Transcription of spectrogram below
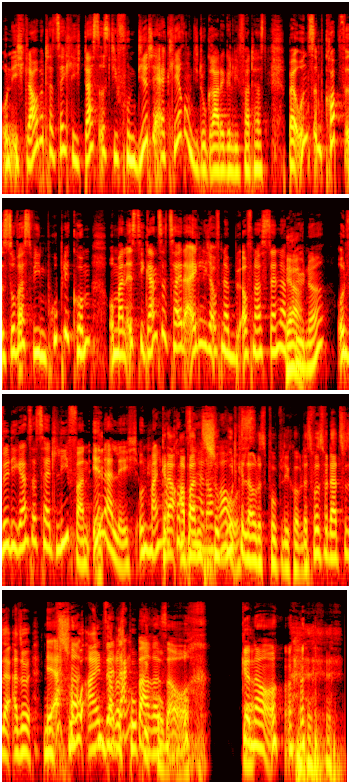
Und ich glaube tatsächlich, das ist die fundierte Erklärung, die du gerade geliefert hast. Bei uns im Kopf ist sowas wie ein Publikum und man ist die ganze Zeit eigentlich auf einer, auf einer Stand-Up-Bühne und will die ganze Zeit liefern, innerlich. Und manchmal Genau, kommt aber ein halt auch zu raus. gut gelauntes Publikum. Das muss man dazu sagen. Also ein Ja, zu ein sehr einfaches dankbares Publikum auch. Genau.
